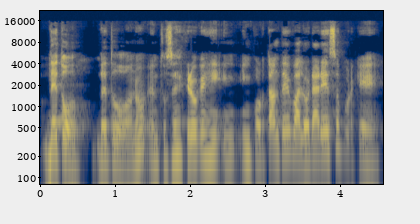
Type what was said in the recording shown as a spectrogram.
de todo, de todo, ¿no? Entonces creo que es importante valorar eso porque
